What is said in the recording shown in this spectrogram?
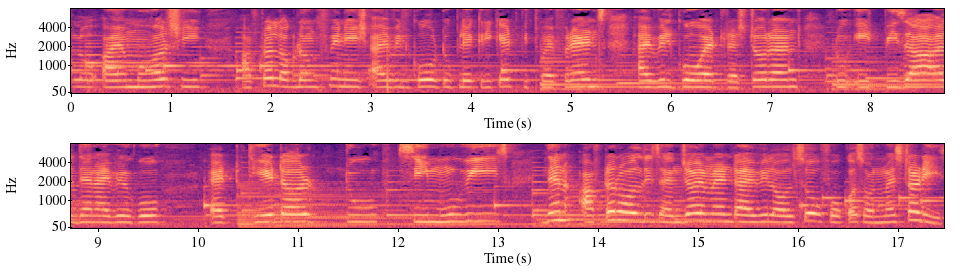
Hello, I am Maharshi. After lockdown finish, I will go to play cricket with my friends. I will go at restaurant to eat pizza. Then I will go at theater to see movies. Then after all this enjoyment, I will also focus on my studies.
